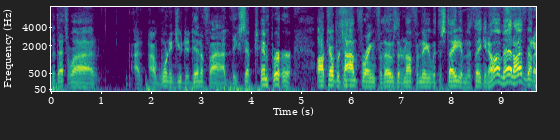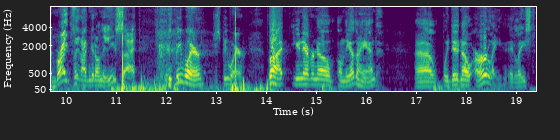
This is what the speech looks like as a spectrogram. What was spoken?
But that's why I, I wanted you to identify the September, October time frame for those that are not familiar with the stadium. They're thinking, "Oh man, I've got a great seat. I can get on the east side." Just beware. just beware. But you never know. On the other hand, uh, we do know early, at least,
